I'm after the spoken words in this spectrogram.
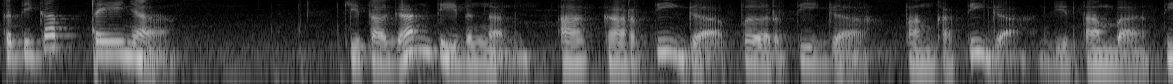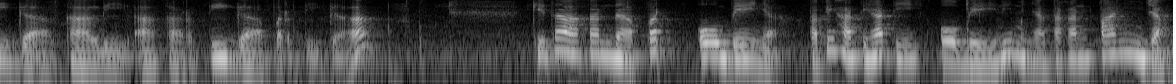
Ketika T-nya kita ganti dengan akar 3 per 3 pangkat 3 ditambah 3 kali akar 3 per 3, kita akan dapat OB-nya. Tapi hati-hati, OB ini menyatakan panjang,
